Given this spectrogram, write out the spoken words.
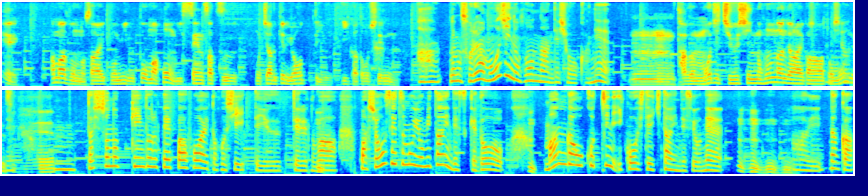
えけど、Amazon のサイトを見ると、まあ、本1000冊持ち歩けるよっていう言い方をしてるんあでもそれは文字の本なんでしょうかね？うーん、多分文字中心の本なんじゃないかなと思うんですよね。うん、私その Kindle Paperwhite 欲しいって言ってるのは、まあ小説も読みたいんですけど、うん漫画をこっちに移行していきたいんですよね。うんうんうんうん。はい。なんか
